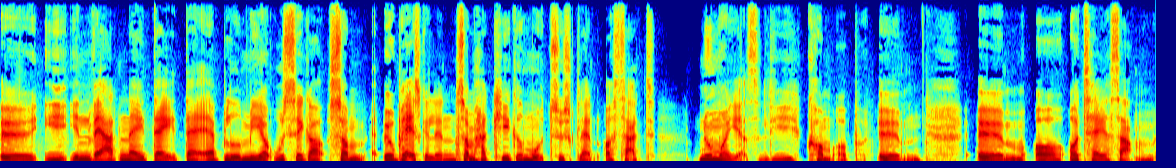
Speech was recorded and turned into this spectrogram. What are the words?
øh, i en verden af i dag, der er blevet mere usikker, som europæiske lande, som har kigget mod Tyskland og sagt, nu må I altså lige komme op øhm, øhm, og, og tage jer sammen.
